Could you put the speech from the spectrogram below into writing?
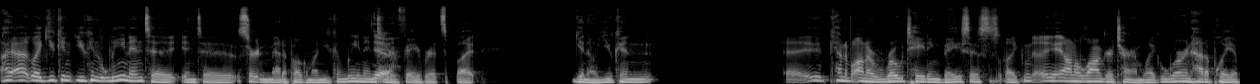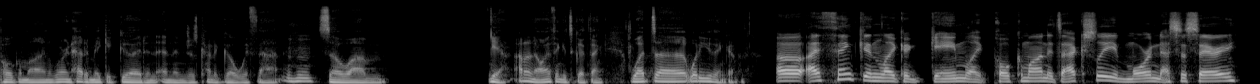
I, I like you can you can lean into into certain meta Pokemon. You can lean into Yeah. your favorites, but you know you can uh, kind of on a rotating basis, like uh, on a longer term, like learn how to play a Pokemon, learn how to make it good, and, and then just kind of go with that. Mm-hmm. So, um, yeah, I don't know. I think it's a good thing. What uh, what do you think, Evan? Uh, I think in like a game like Pokemon, it's actually more necessary,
